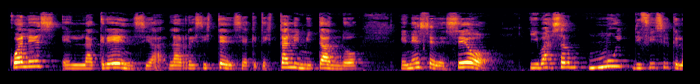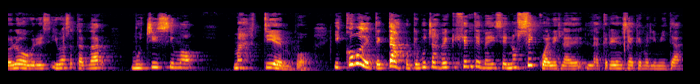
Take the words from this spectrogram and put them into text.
cuál es la creencia, la resistencia que te está limitando en ese deseo, y va a ser muy difícil que lo logres y vas a tardar muchísimo más tiempo. ¿Y cómo detectás? Porque muchas veces gente me dice, no sé cuál es la, creencia que me limita.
